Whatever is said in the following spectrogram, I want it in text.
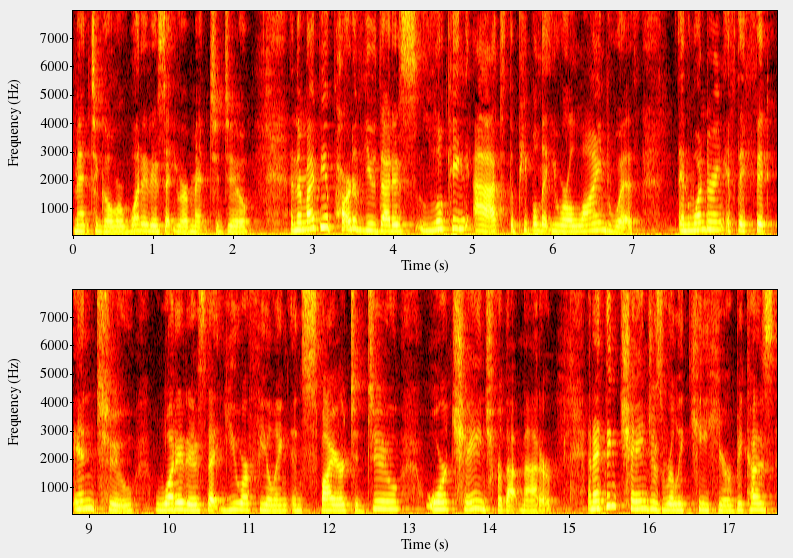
meant to go or what it is that you are meant to do. And there might be a part of you that is looking at the people that you are aligned with and wondering if they fit into what it is that you are feeling inspired to do or change for that matter. And I think change is really key here because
